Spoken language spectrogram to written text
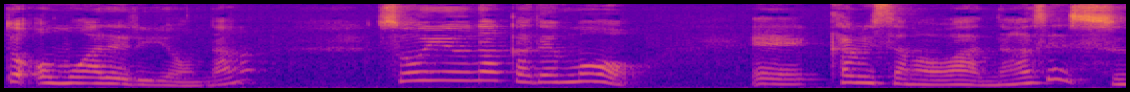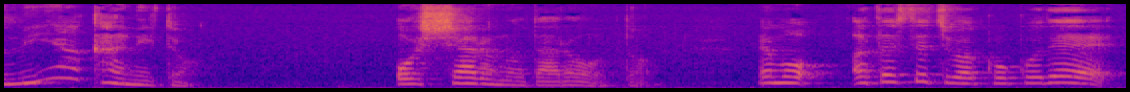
と思われるようなそういう中でも、えー、神様はなぜ速やかにとおっしゃるのだろうと。でも私たちはここで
